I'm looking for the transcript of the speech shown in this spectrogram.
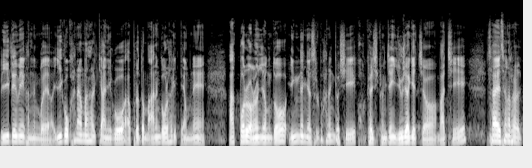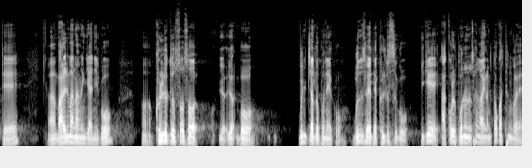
리듬에 갖는 거예요. 이 곡 하나만 할 게 아니고 앞으로도 많은 곡을 하기 때문에 악보를 어느 정도 읽는 연습을 하는 것이 굉장히 유리하겠죠. 마치 사회생활을 할때 아, 말만 하는 게 아니고 어, 글도 써서 뭐 문자도 보내고 문서에다 글도 쓰고 이게 악보를 보는 상황이랑 똑같은 거예요.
